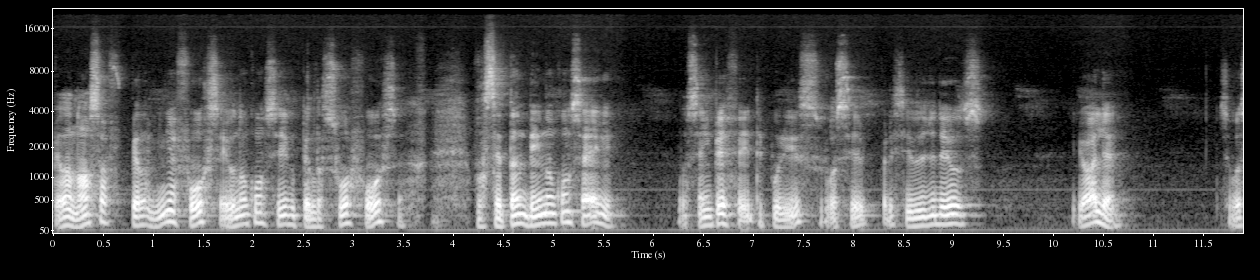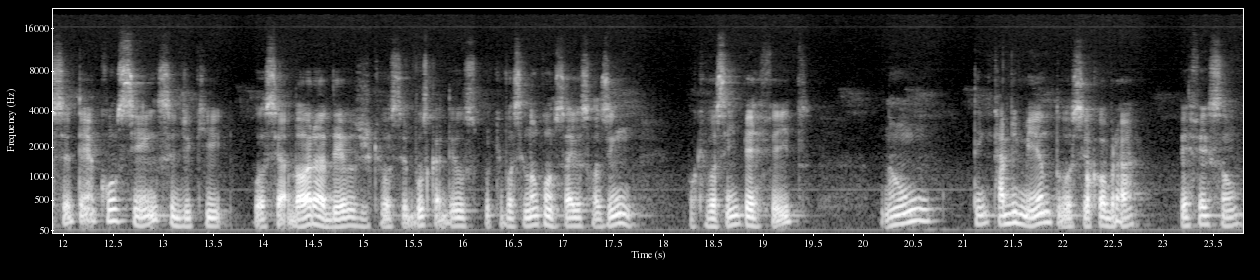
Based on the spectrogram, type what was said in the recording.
pela nossa, pela minha força eu não consigo, pela sua força você também não consegue. Você é imperfeito e por isso você precisa de Deus. E olha, se você tem a consciência de que você adora a Deus, de que você busca a Deus porque você não consegue sozinho, porque você é imperfeito, não tem cabimento você cobrar perfeição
